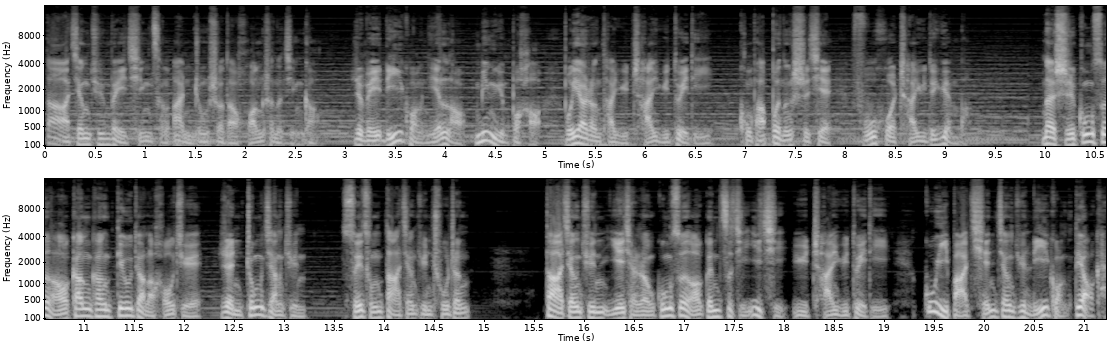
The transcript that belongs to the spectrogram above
大将军卫青曾暗中受到皇上的警告。认为李广年老，命运不好，不要让他与单于对敌，恐怕不能实现俘获单于的愿望。那时公孙敖刚刚丢掉了侯爵，任中将军，随从大将军出征。大将军也想让公孙敖跟自己一起与单于对敌，故意把前将军李广调开。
